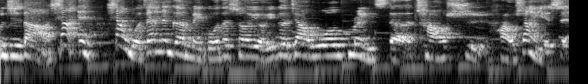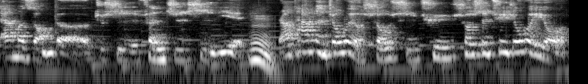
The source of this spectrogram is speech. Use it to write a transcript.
不知道，像哎、欸，像我在那个美国的时候，有一个叫 Walgreens 的超市，好像也是 Amazon 的，就是分支事业。嗯，然后他们就会有熟食区，熟食区就会有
